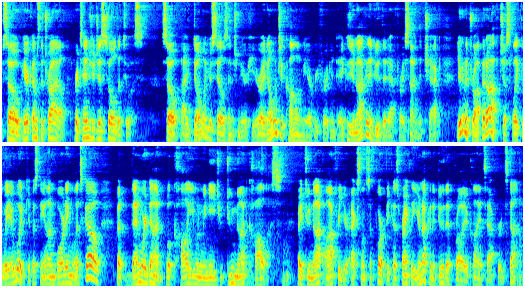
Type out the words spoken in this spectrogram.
so here comes the trial. Pretend you just sold it to us. So I don't want your sales engineer here. I don't want you calling me every friggin' day because you're not going to do that after I sign the check. You're going to drop it off just like the way you would. Give us the onboarding. Let's go. But then we're done. We'll call you when we need you. Do not call us, right? Do not offer your excellent support because, frankly, you're not going to do that for all your clients after it's done.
